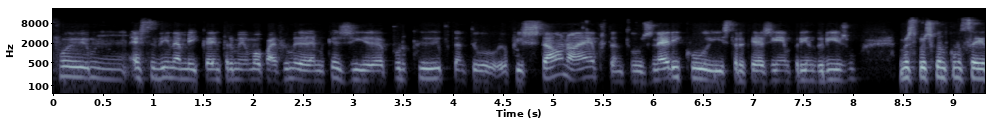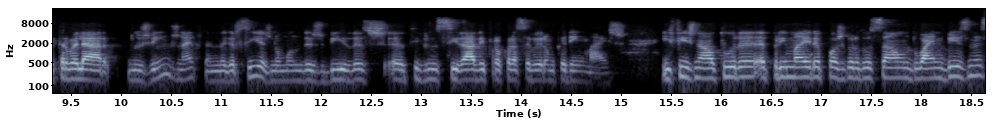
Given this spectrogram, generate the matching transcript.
foi hum, esta dinâmica entre mim e o meu pai foi uma dinâmica gira, porque, portanto, eu, eu, fiz gestão, não é? Portanto, genérico e estratégia e empreendedorismo, mas depois quando comecei a trabalhar nos vinhos, não é? Portanto, na Garcias, no mundo das bebidas, uh, tive necessidade de procurar saber um bocadinho mais. E fiz na altura a primeira pós-graduação do Wine Business,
